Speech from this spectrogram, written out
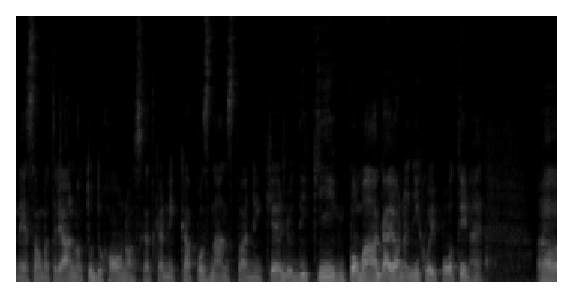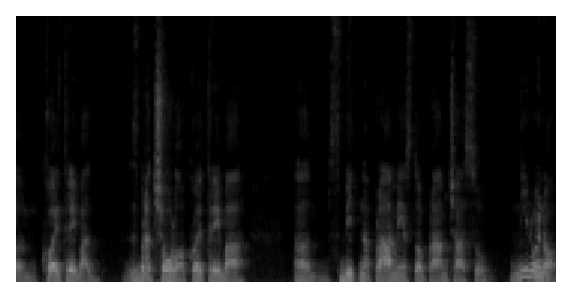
ne samo materialno, tudi duhovno, skratka, neka poznanstva, neke ljudi, ki jim pomagajo na njihovi poti, um, ko je treba zbrati šolo, ko je treba um, biti na pravem mestu, v pravem času. Ni nujno,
